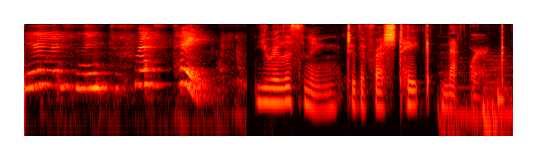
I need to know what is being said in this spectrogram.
You're listening to Fresh Take. You are listening to the Fresh Take Network.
